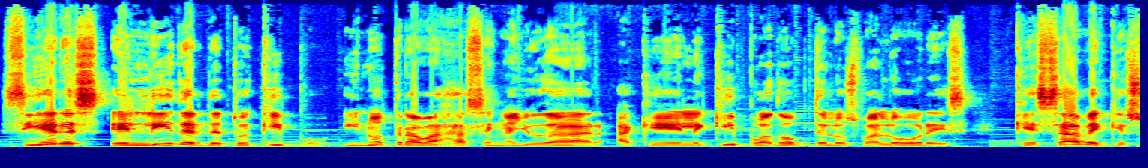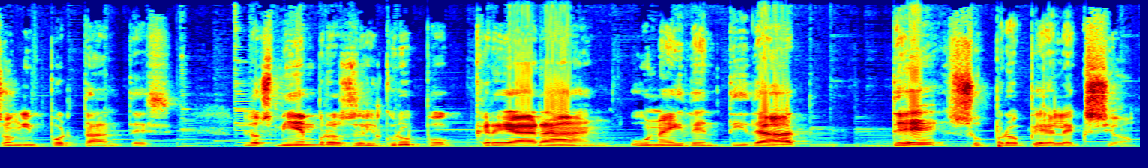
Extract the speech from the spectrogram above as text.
Si eres el líder de tu equipo y no trabajas en ayudar a que el equipo adopte los valores que sabe que son importantes, los miembros del grupo crearán una identidad de su propia elección.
